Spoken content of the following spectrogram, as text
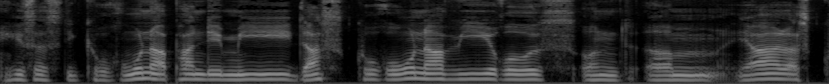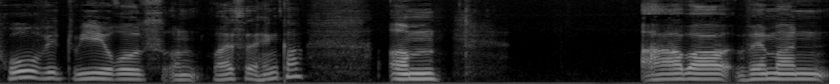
hieß es die Corona-Pandemie, das Coronavirus und ähm, ja, das Covid-Virus und weiße Henker. Ähm, aber wenn man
